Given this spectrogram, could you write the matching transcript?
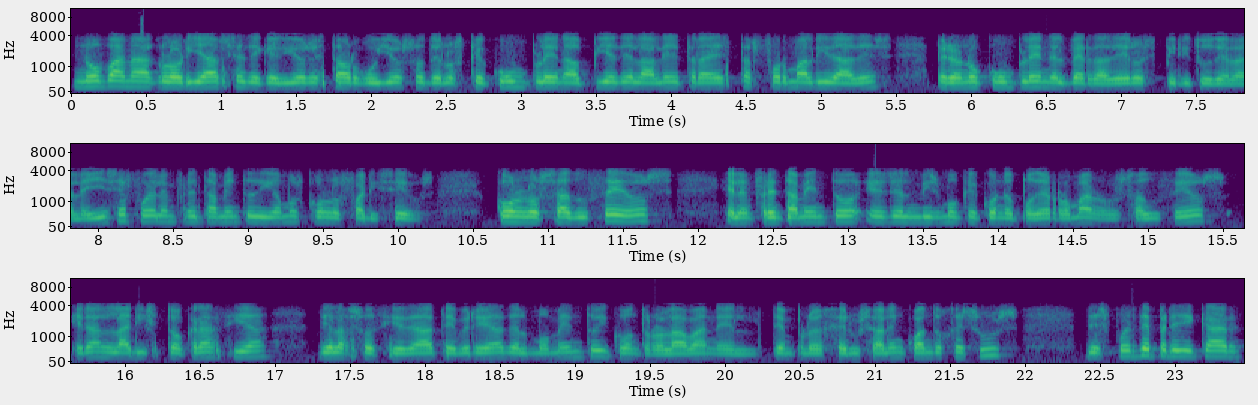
no van a gloriarse de que Dios está orgulloso de los que cumplen al pie de la letra estas formalidades, pero no cumplen el verdadero espíritu de la ley. Ese fue el enfrentamiento, digamos, con los fariseos. Con los saduceos, el enfrentamiento es el mismo que con el poder romano. Los saduceos eran la aristocracia de la sociedad hebrea del momento y controlaban el templo de Jerusalén. Cuando Jesús después de predicar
